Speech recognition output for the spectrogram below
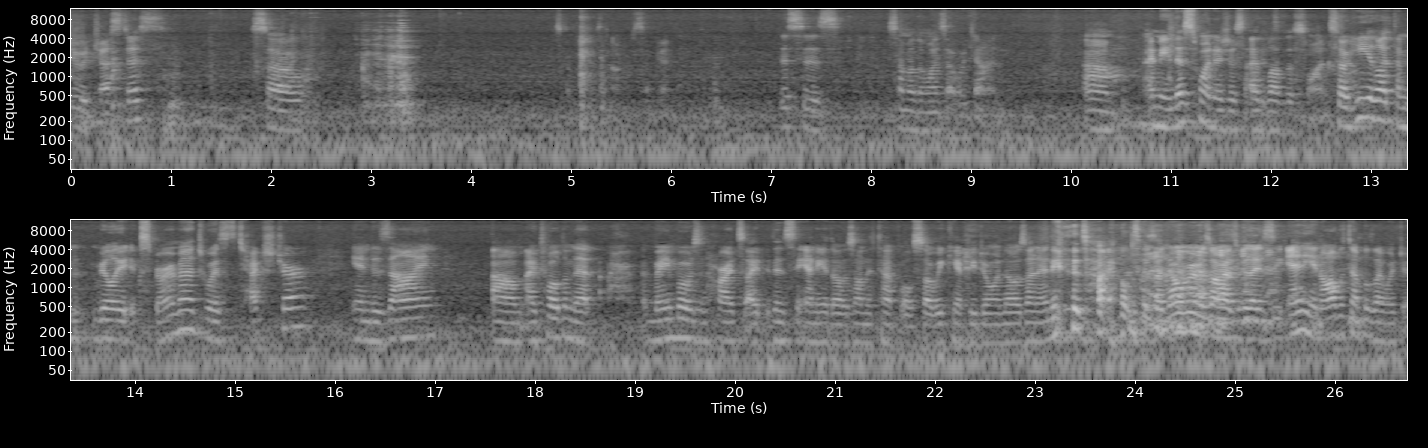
do it justice, so. To. This is some of the ones that were done. Um, I mean, this one is just, I love this one. So he let them really experiment with texture and design. Um, I told them that rainbows and hearts, I didn't see any of those on the temple, so we can't be doing those on any of the tiles. I said, no rainbows and hearts, because I didn't see any in all the temples I went to.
